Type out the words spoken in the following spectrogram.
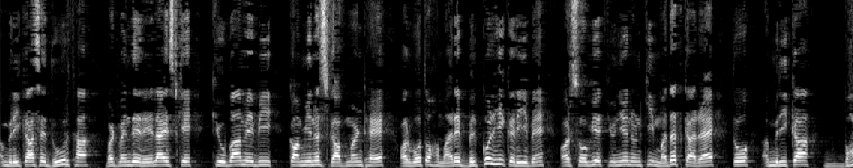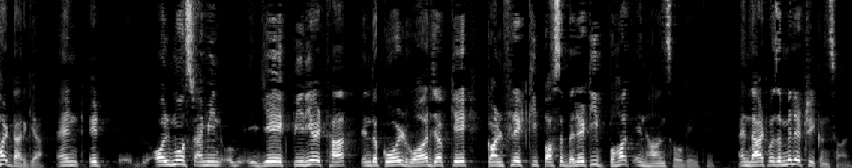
अमेरिका से दूर था बट व्हेन दे रियलाइज़ के क्यूबा में भी कम्युनिस्ट गवर्नमेंट है और वो तो हमारे बिल्कुल ही करीब हैं और सोवियत यूनियन उनकी मदद कर रहा है तो अमेरिका बहुत डर गया। And it almost I mean ये एक पीरियड था इन द कोल्ड वॉर जबकि कॉन्फ्लिक्ट की पॉसिबिलिटी बहुत इन्हांस हो गई थी। And that was a military concern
